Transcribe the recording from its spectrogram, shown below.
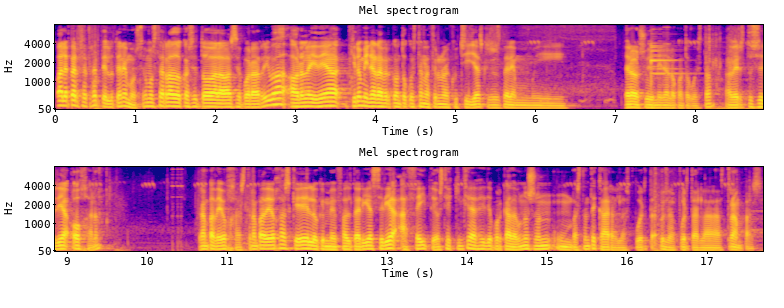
Vale, perfecto, gente, lo tenemos. Hemos cerrado casi toda la base por arriba. Ahora la idea... Quiero mirar a ver cuánto cuestan hacer unas cuchillas, que eso estaría muy... Era lo suyo, mirarlo cuánto cuesta. A ver, esto sería hoja, ¿no? Trampa de hojas. Trampa de hojas que lo que me faltaría sería aceite. Hostia, 15 de aceite por cada uno son bastante caras las puertas. Pues las puertas, las trampas.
